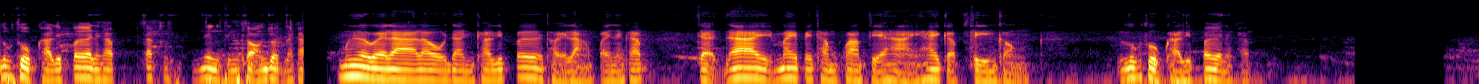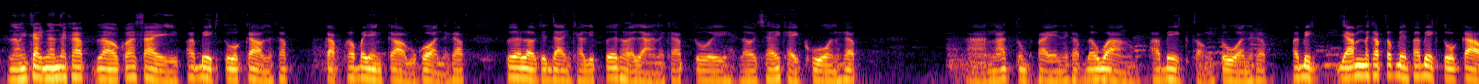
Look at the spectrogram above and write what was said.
ลูกสูบคาลิปเปอร์นะครับ สัก 1-2 หยดนะครับ เมื่อเวลาเราดันคาลิปเปอร์ถอยหลังไปนะครับ จะได้ไม่ไปทำความเสียหายให้กับซีนของลูกสูบคาลิปเปอร์นะครับ หลังจากนั้นนะครับเราก็ใส่ผ้าเบรกตัวเก่านะครับ กลับเข้าไปยังเก่าก่อนนะครับ เพื่อเราจะดันคาลิปเปอร์ถอยหลังนะครับ โดยเราใช้ไขควงนะครับงัดลงไปนะครับ ระหว่างผ้าเบรกสองตัวนะครับผ้าเบรกย้ำนะครับต้องเป็นผ้าเบรกตัวเก่า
